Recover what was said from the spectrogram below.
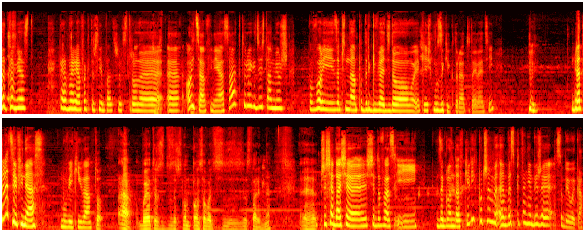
Natomiast Carmelia faktycznie patrzy w stronę e, ojca Phineasa, który gdzieś tam już powoli zaczyna podrygiwać do jakiejś muzyki, która tutaj leci. Gratulacje, Phineas! Mówi Kiwa. To... A, bo ja też zaczynam pansować ze starym, nie? E, Przysiada się, się do was i zagląda w kielich, po czym e, bez pytania bierze sobie łyka.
